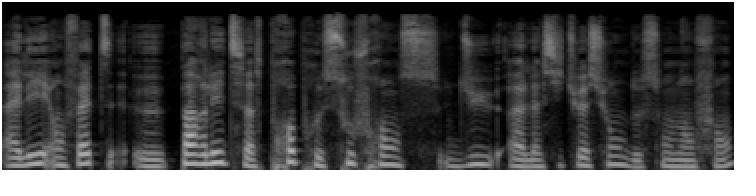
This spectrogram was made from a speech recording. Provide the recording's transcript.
aller en fait euh, parler de sa propre souffrance due à la situation de son enfant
